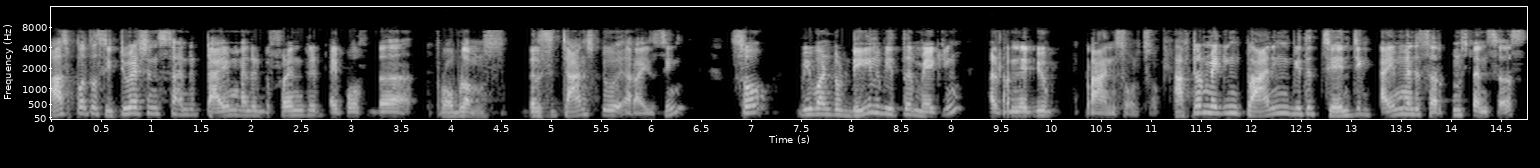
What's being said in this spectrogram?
as per the situations and time and different type of the problems, there is a chance to arising. So we want to deal with making alternative plans also. After making planning with changing time and circumstances,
